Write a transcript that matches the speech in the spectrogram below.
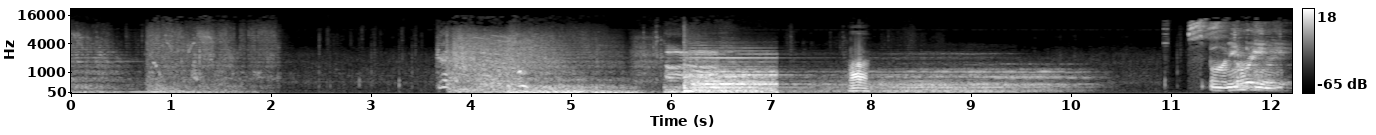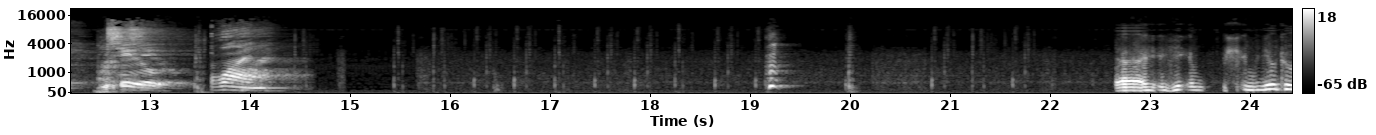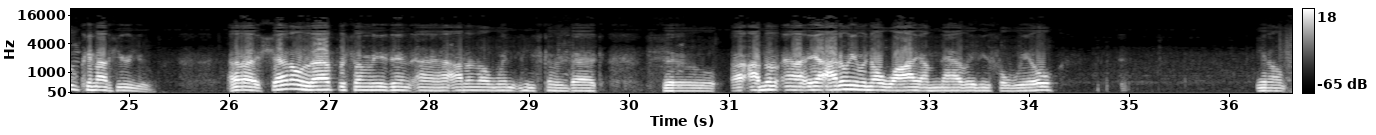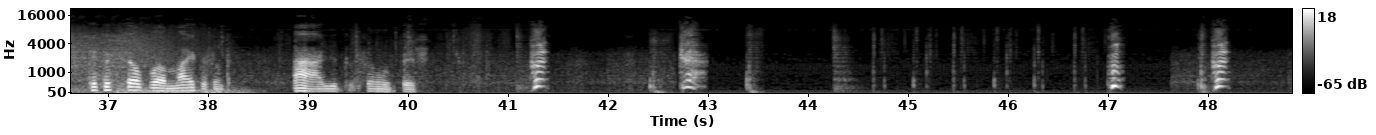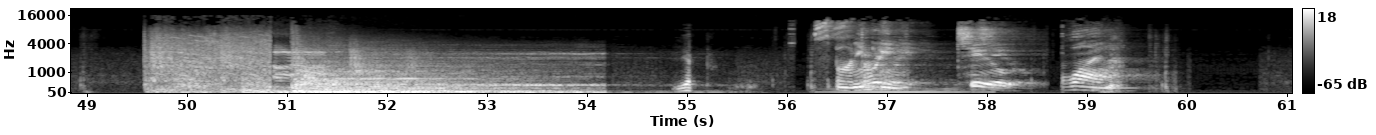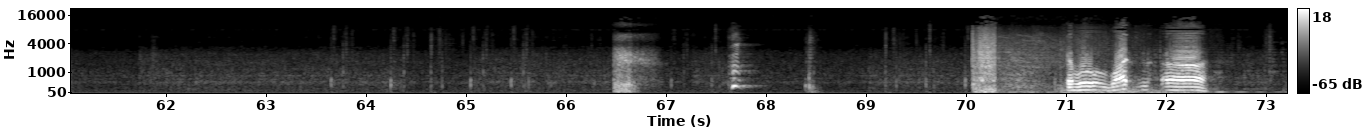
Ah, Spawning three, two, one. uh, he, he, YouTube cannot hear you. Alright, Shadow left for some reason, uh, I don't know when he's coming back. So, I, I don't, uh, yeah, I don't even know why I'm narrating for Will. You know, get yourself a mic or something. Ah, you son of a bitch. Well, what? Uh,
